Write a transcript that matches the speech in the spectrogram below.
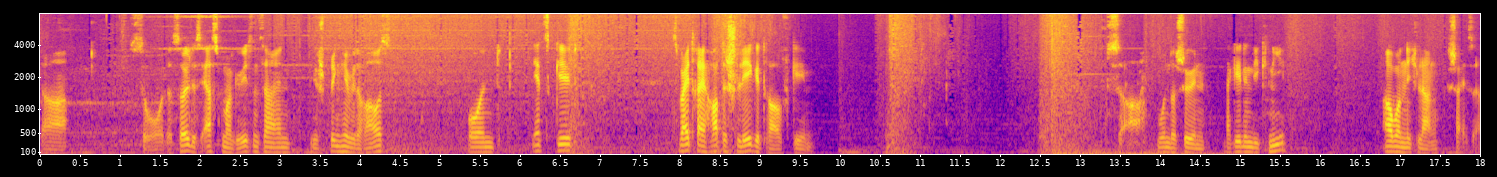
Da. So, das sollte es erstmal gewesen sein. Wir springen hier wieder raus. Und jetzt gilt zwei, drei harte Schläge drauf geben. So, wunderschön. Er geht in die Knie. Aber nicht lang. Scheiße.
